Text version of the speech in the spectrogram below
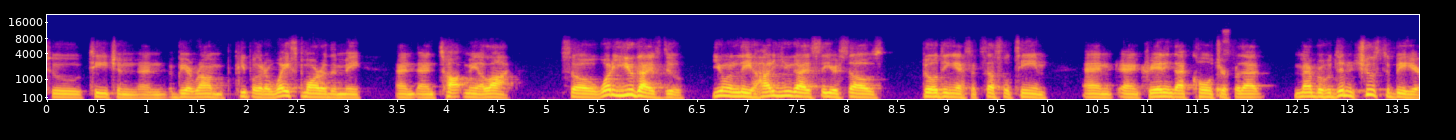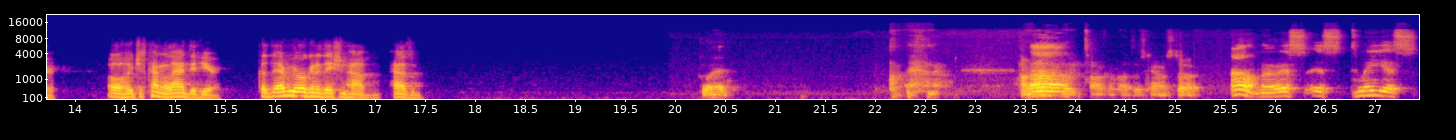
to teach and and be around people that are way smarter than me and and taught me a lot. So what do you guys do? You and Lee, how do you guys see yourselves building a successful team and and creating that culture for that member who didn't choose to be here? Oh, he just kind of landed here because every organization have has them. Go ahead. I'm Uh, not really talking about this kind of stuff. I don't know. It's it's to me. It's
